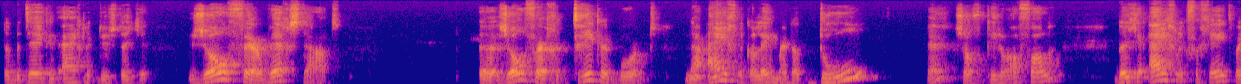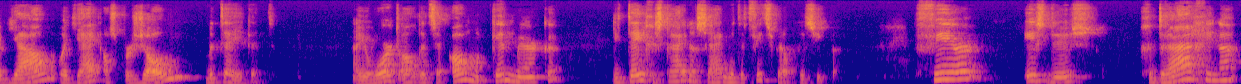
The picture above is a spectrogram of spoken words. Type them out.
Dat betekent eigenlijk dus dat je zo ver weg staat, zo ver getriggerd wordt naar eigenlijk alleen maar dat doel, hè, zoveel kilo afvallen, dat je eigenlijk vergeet wat jou, wat jij als persoon betekent. Nou, je hoort al, dit zijn allemaal kenmerken die tegenstrijdig zijn met het fitspelprincipe. Fear is dus gedragingen,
